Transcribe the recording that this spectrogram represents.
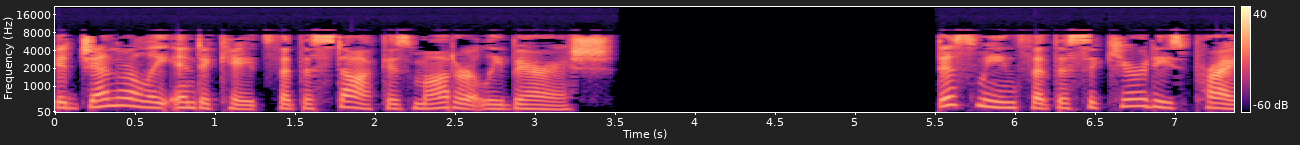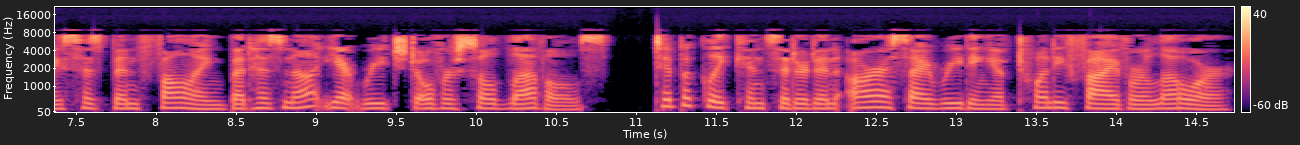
it generally indicates that the stock is moderately bearish. This means that the security's price has been falling but has not yet reached oversold levels, typically considered an RSI reading of 25 or lower.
